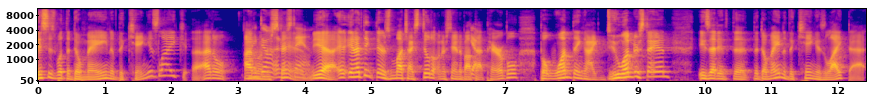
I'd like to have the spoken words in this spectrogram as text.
this is what the domain of the king is like? I don't I I don't, don't understand. understand. Yeah, and, and I think there's much I still don't understand about that parable. But one thing I do understand is that if the the domain of the king is like that,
